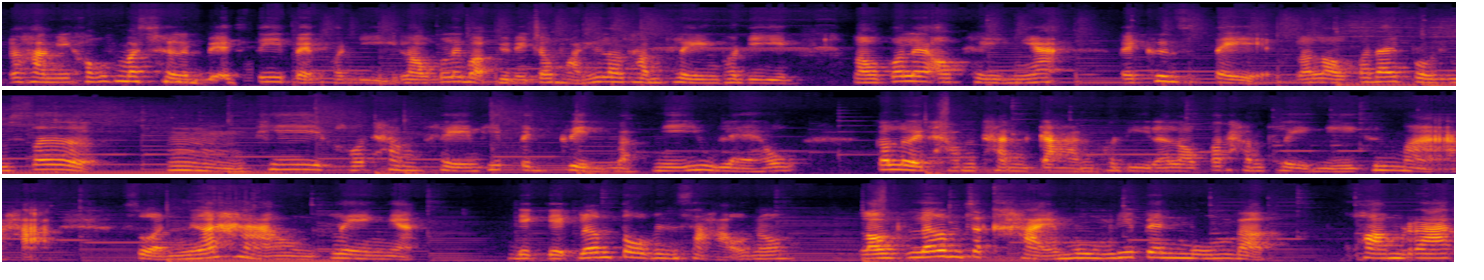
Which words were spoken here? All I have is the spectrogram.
แล้วคราวนี้เขาก็มาเชิญเบสตี้ไปพอดี เราก็เลยแบบอยู่ในจังหวะที่เราทำเพลงพอดี เราก็เลยเอาเพลงเนี้ยไปขึ้นสเตจแล้วเราก็ได้โปรดิวเซอร์อืมที่เขาทำเพลงที่เป็นกลิ่นแบบนี้อยู่แล้ว ก็เลยทำทันการพอดีแล้วเราก็ทำเพลงนี้ขึ้นมาค่ะ ส่วนเนื้อหาของเพลงเนี่ย เด็กๆเริ่มโตเป็นสาวเนาะ เราเริ่มจะขายมุมที่เป็นมุมแบบความรัก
